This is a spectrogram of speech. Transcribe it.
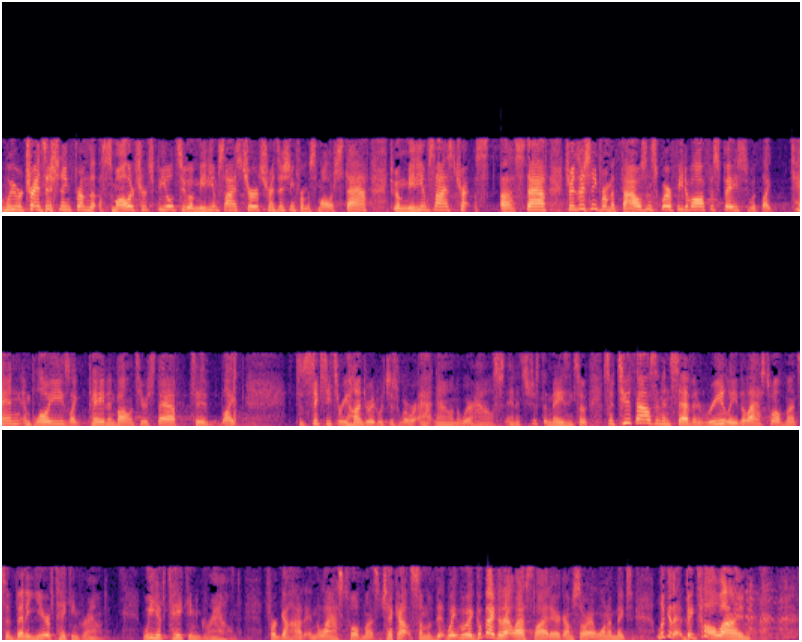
we were transitioning from the, a smaller church field to a medium sized church, transitioning from a smaller staff to a medium sized tra- uh, staff, transitioning from a thousand square feet of office space with like 10 employees, like paid and volunteer staff, to like to 6,300, which is where we're at now in the warehouse, and it's just amazing. So, so 2007, really, the last 12 months have been a year of taking ground. We have taken ground for God in the last 12 months. Check out some of the. Wait, wait, wait, go back to that last slide, Eric. I'm sorry. I want to make. Look at that big tall line.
